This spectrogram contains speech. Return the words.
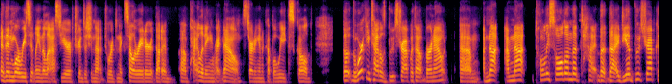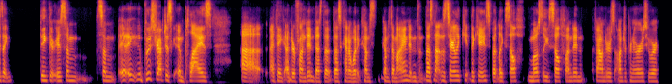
and then more recently in the last year, I've transitioned that towards an accelerator that I'm uh, piloting right now, starting in a couple weeks. Called the the working title is Bootstrap Without Burnout. Um, I'm not I'm not totally sold on the the, the idea of bootstrap because I think there is some some uh, bootstrap just implies uh, I think underfunded. That's the that's kind of what it comes comes to mind, and that's not necessarily the case. But like self, mostly self-funded founders, entrepreneurs who are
